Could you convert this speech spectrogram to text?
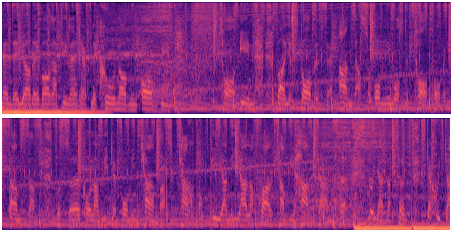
men det gör dig bara till en reflektion av min avbild. Ta in varje stavelse, andas. Och om ni måste ta på mig, samsas. Försök hålla blicken på min canvas. Så kanske kopian i alla fall kan bli halvdan. Nån jävla tönt ska skicka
